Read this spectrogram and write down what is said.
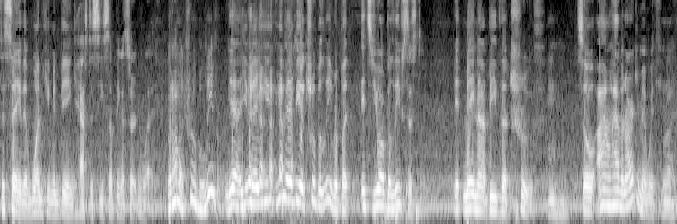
To say that one human being has to see something a certain way. But I'm a true believer. Yeah, you may you, you may be a true believer, but it's your belief system. It may not be the truth. Mm-hmm. So I don't have an argument with you. Right.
